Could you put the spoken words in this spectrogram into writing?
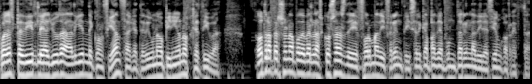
puedes pedirle ayuda a alguien de confianza que te dé una opinión objetiva. Otra persona puede ver las cosas de forma diferente y ser capaz de apuntar en la dirección correcta,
